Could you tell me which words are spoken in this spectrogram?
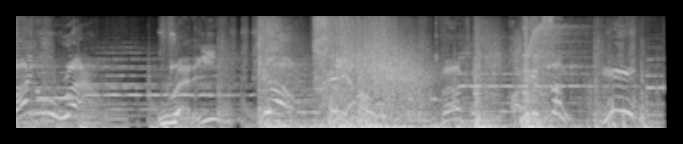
バイナルラウンド Ready? Go! バカ羽根さん、うん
